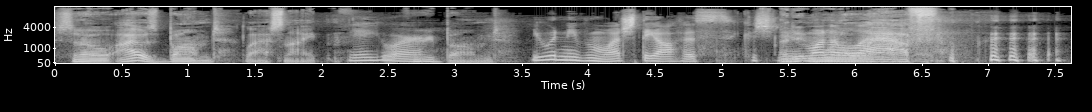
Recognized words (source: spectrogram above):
so I was bummed last night. Yeah, you Very were. bummed. You wouldn't even watch The Office because you didn't, didn't want to laugh. laugh.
